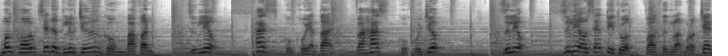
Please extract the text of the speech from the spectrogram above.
Mỗi khối sẽ được lưu trữ gồm 3 phần: dữ liệu, hash của khối hiện tại và hash của khối trước. Dữ liệu Dữ liệu sẽ tùy thuộc vào từng loại blockchain.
